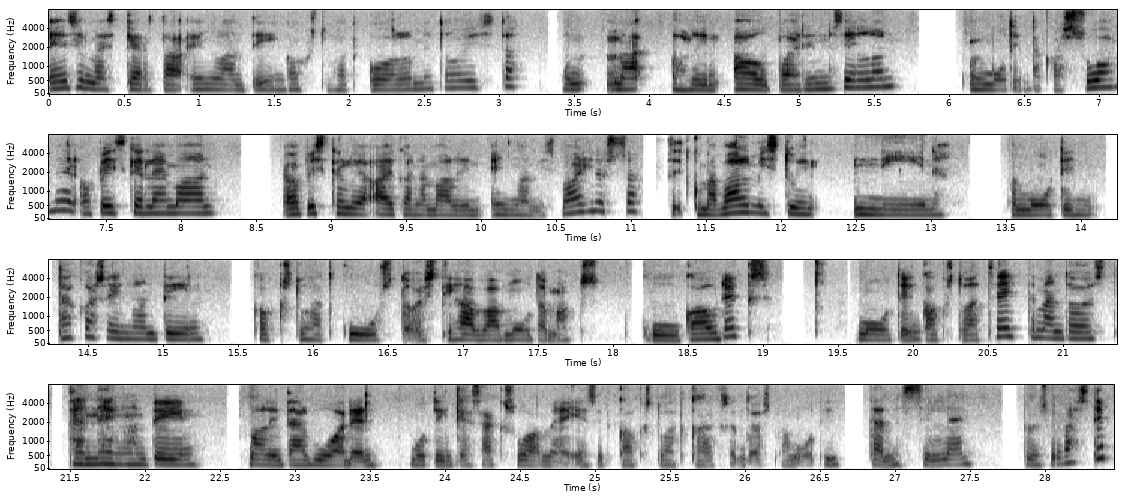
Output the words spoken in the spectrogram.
ensimmäistä kertaa Englantiin 2013. Mä, mä olin aupairina silloin. Muutin takaisin Suomeen opiskelemaan. Ja opiskelujen aikana mä olin Englannissa vaihdossa. Sitten kun mä valmistuin, niin Mä muutin takaisin Englantiin 2016 ihan vaan muutamaksi kuukaudeksi. Muutin 2017 tänne Englantiin. Mä olin täällä vuoden, muutin kesäksi Suomeen ja sitten 2018 mä muutin tänne silleen pysyvästi.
